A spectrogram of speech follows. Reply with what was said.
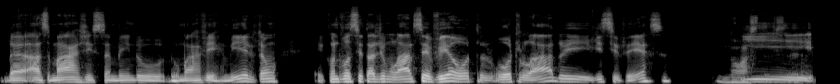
da, às margens também do, do Mar Vermelho. Então, quando você está de um lado, você vê o outro, o outro lado e vice-versa. Nossa, e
